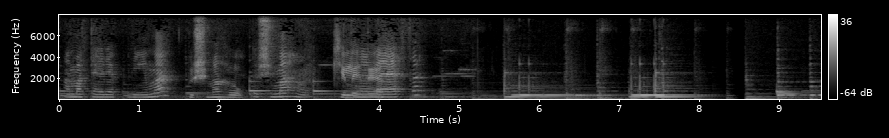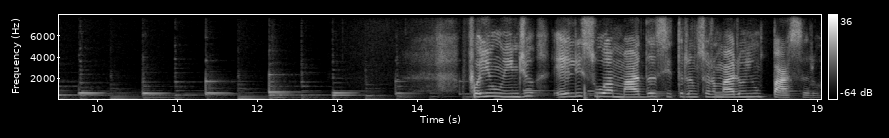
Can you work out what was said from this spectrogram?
a matéria-prima do chimarrão. do chimarrão. Que lenda é? essa? Foi um índio, ele e sua amada se transformaram em um pássaro.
